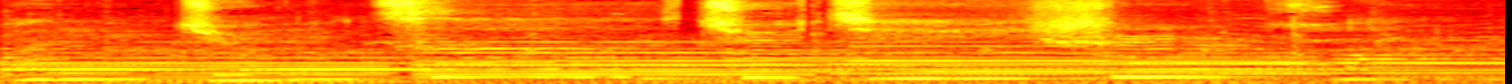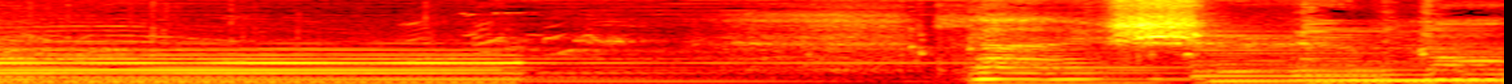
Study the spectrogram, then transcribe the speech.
问君此去几时还？来时莫。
